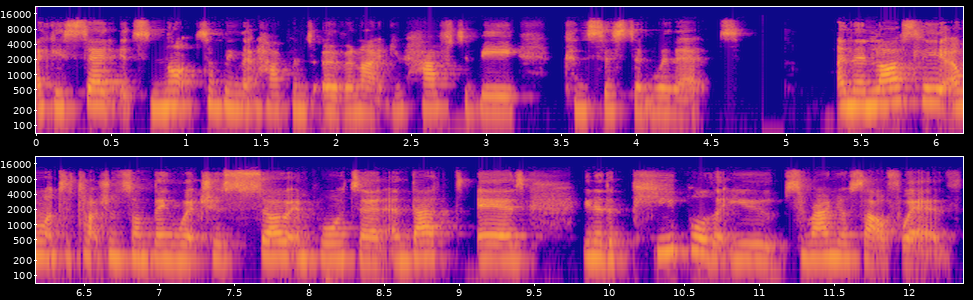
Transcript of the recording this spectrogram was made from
like i said it's not something that happens overnight. You have to be consistent with it. And then lastly, I want to touch on something which is so important, and that is, you know, the people that you surround yourself with,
